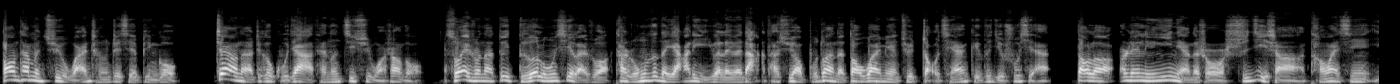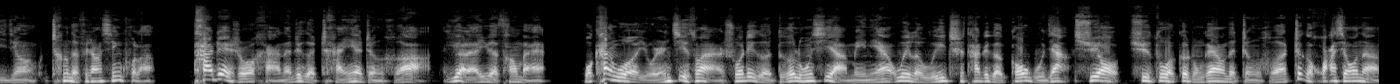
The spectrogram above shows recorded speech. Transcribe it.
帮他们去完成这些并购，这样呢，这个股价才能继续往上走。所以说呢，对德龙系来说，它融资的压力越来越大，它需要不断的到外面去找钱给自己输血。到了二零零一年的时候，实际上啊，唐万新已经撑得非常辛苦了。他这时候喊的这个产业整合啊，越来越苍白。我看过有人计算说，这个德龙系啊，每年为了维持它这个高股价，需要去做各种各样的整合，这个花销呢，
